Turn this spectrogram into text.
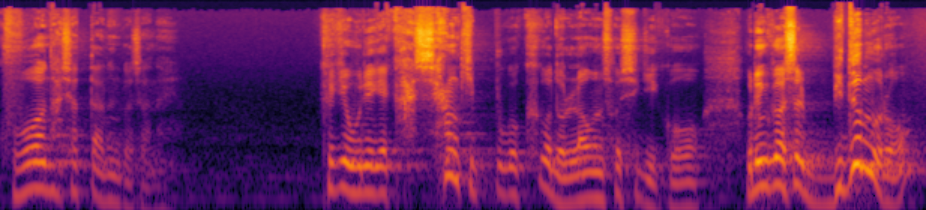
구원하셨다는 거잖아요. 그게 우리에게 가장 기쁘고 크고 놀라운 소식이고 우리는 그것을 믿음으로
